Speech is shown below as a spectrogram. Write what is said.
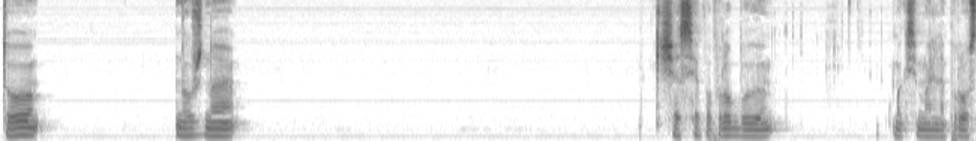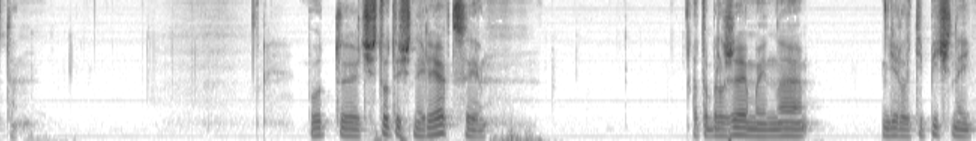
то нужно сейчас я попробую максимально просто. Вот э, частоточные реакции, отображаемые на нейротипичной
